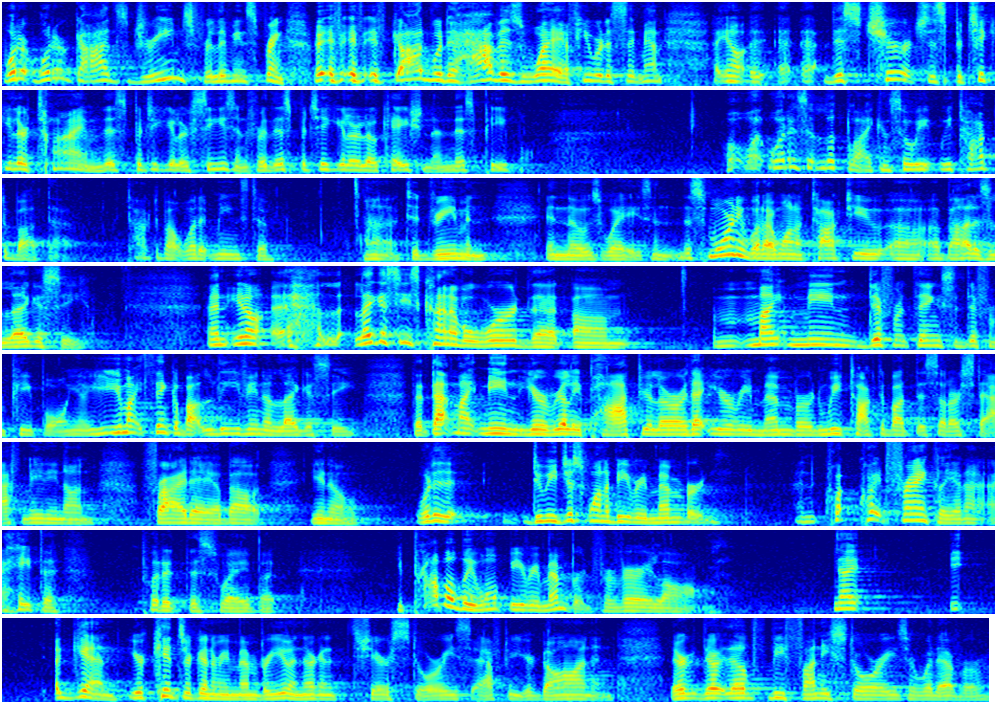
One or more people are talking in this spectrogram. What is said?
What are, what are God's dreams for Living Spring? If, if, if God would have his way, if he were to say, man, you know, uh, uh, this church, this particular time, this particular season, for this particular location and this people, what, what, what does it look like? And so we, we talked about that. We talked about what it means to, uh, to dream in, in those ways. And this morning, what I want to talk to you uh, about is legacy. And, you know, legacy is kind of a word that um, might mean different things to different people. You know, you might think about leaving a legacy, that that might mean you're really popular or that you're remembered. And we talked about this at our staff meeting on Friday about, you know, what is it? Do we just want to be remembered? And quite, quite frankly, and I, I hate to put it this way, but you probably won't be remembered for very long. Now, again, your kids are going to remember you and they're going to share stories after you're gone and there, will be funny stories or whatever.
